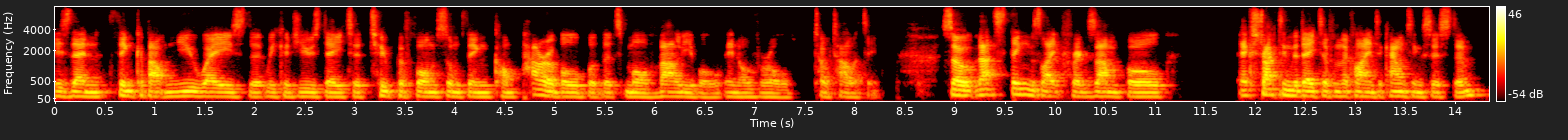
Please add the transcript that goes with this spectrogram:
is then think about new ways that we could use data to perform something comparable but that's more valuable in overall totality. So that's things like, for example, extracting the data from the client accounting system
